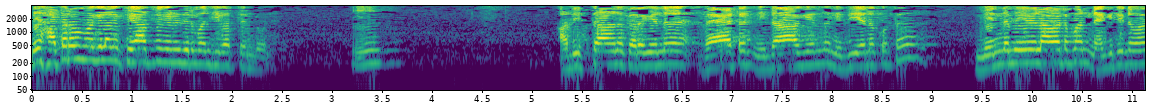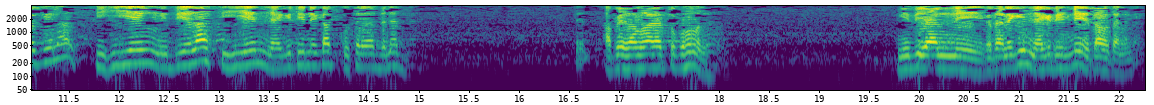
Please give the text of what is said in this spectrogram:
මේ හතරම මගේ ළඟ ක්‍රියාත්මක වෙන විදිහට මම ජීවත් වෙන්න ඕනේ. හ්ම් අදිෂ්ඨාන කරගෙන රැයට නිදාගෙන නිදිනකොට මෙන්න මේ වෙලාවට මම නැගිටිනවා කියලා සිහියෙන් නිදිලා සිහියෙන් නැගිටින එකත් කුසලයක්ද නැද්ද? අපේ සමහර අයත් කොහොමද? නිදියන්නේ එක තැනකින් නැගිටින්නේ තව තැනකින්.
